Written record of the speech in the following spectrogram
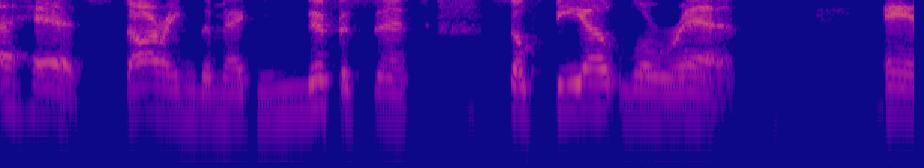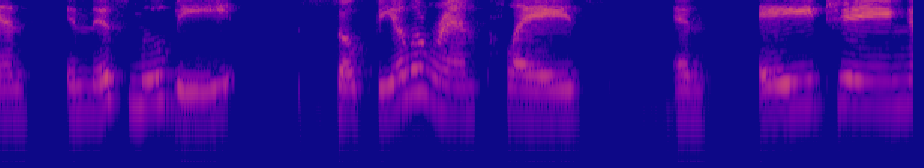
Ahead, starring the magnificent Sophia Loren. And in this movie, Sophia Loren plays an aging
